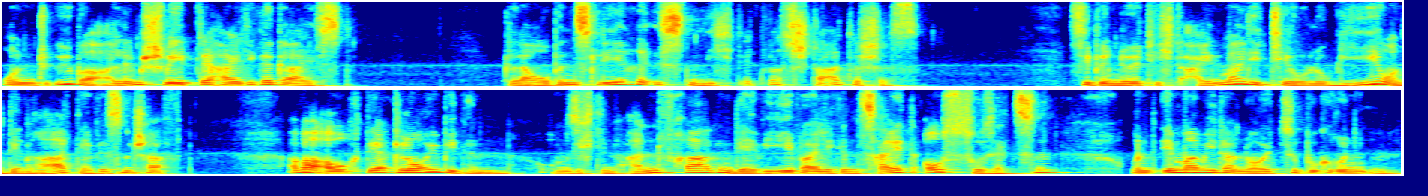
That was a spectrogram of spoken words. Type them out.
und über allem schwebt der Heilige Geist. Glaubenslehre ist nicht etwas Statisches. Sie benötigt einmal die Theologie und den Rat der Wissenschaft, aber auch der Gläubigen, um sich den Anfragen der jeweiligen Zeit auszusetzen und immer wieder neu zu begründen.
